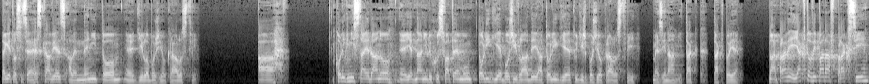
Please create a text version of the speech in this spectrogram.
tak je to sice hezká věc, ale není to dílo Božího království. A kolik místa je dáno jednání Duchu Svatému, tolik je Boží vlády a tolik je tudíž Božího království mezi námi. Tak, tak to je. No a právě jak to vypadá v praxi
